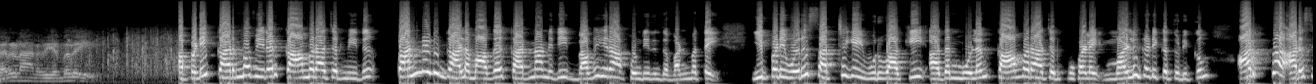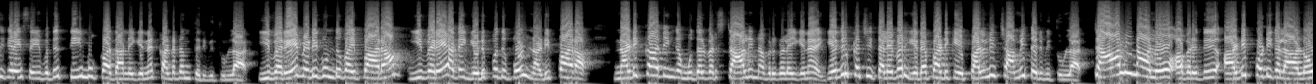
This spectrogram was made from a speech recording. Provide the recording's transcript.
கருணாநிதி என்பதை. அப்படி கர்ம வீரர் காமராஜர் மீது பன்னெடுங்காலமாக கருணாநிதி வகையரா கொண்டிருந்த வன்மத்தை இப்படி ஒரு சர்ச்சையை உருவாக்கி அதன் மூலம் காமராஜர் புகழை மழுங்கடிக்க துடிக்கும் அற்ப அரசியலை செய்வது திமுக தானே என கண்டனம் தெரிவித்துள்ளார். இவரே வெடிகுண்டு வைப்பாராம் இவரே அதை எடுப்பது போல் நடிப்பாராம். நடிக்காதீங்க முதல்வர் ஸ்டாலின் அவர்களை என எதிர்கட்சி தலைவர் எடப்பாடி கே பழனிசாமி தெரிவித்துள்ளார். ஸ்டாலினாலோ அவரது அடிப்பொடிகளாலோ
